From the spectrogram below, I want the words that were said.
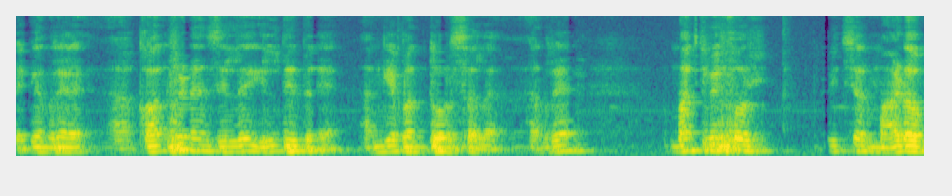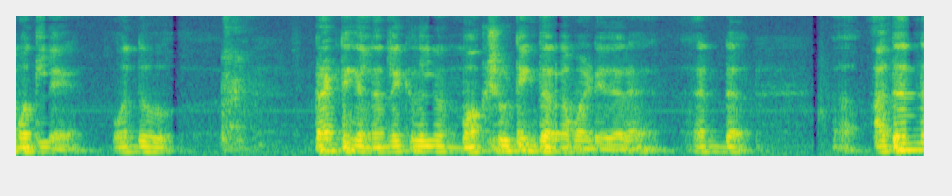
ಯಾಕೆಂದ್ರೆ ಕಾನ್ಫಿಡೆನ್ಸ್ ಇಲ್ಲ ಇಲ್ದಿದ್ರೆ ಹಂಗೆ ಬಂದು ತೋರಿಸಲ್ಲ. ಅಂದರೆ ಮಚ್ ಬಿಫೋರ್ ಪಿಕ್ಚರ್ ಮಾಡೋ ಮೊದಲೇ ಒಂದು ಪ್ರಾಕ್ಟಿಕಲ್ ನನ್ನ ಲೆಕ್ಕದಲ್ಲಿ ಒಂದು ಮಾಕ್ ಶೂಟಿಂಗ್ ತರ ಮಾಡಿದ್ದಾರೆ. ಅಂಡ್ ಅದನ್ನ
